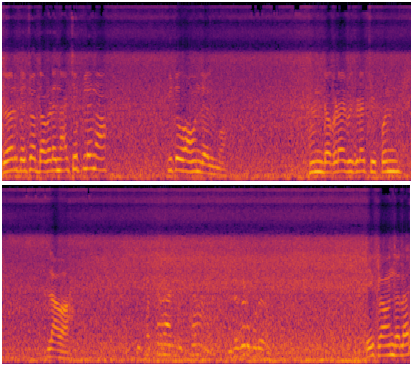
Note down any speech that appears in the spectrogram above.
जर त्याच्यावर दगड नाही चेपले ना की तो वाहून जाईल मग. म्हणून दगड्या बिगड्या चेपून लावा. दगड एक लावून झालाय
